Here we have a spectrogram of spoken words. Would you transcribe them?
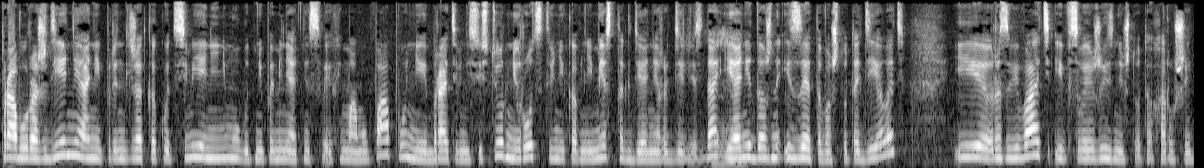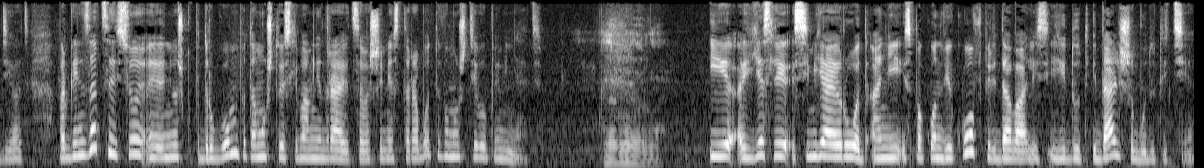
праву рождения, они принадлежат какой-то семье, они не могут не поменять ни своих и маму, папу, ни братьев, ни сестер, ни родственников, ни места, где они родились. Да? Mm-hmm. И они должны из этого что-то делать и развивать, и в своей жизни что-то хорошее делать. В организации все э, немножко по-другому, потому что если вам не нравится ваше место работы, вы можете его поменять. Наверное. И если семья и род, они испокон веков передавались и идут, и дальше будут идти,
